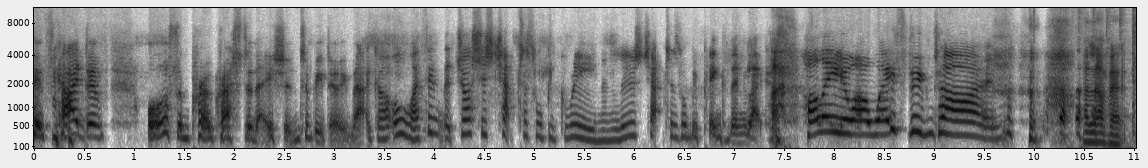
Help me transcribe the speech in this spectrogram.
it's kind of awesome procrastination to be doing that. Go, oh, I think that Josh's chapters will be green and Lou's chapters will be pink. And then you're like, Holly, you are wasting time. I love it.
